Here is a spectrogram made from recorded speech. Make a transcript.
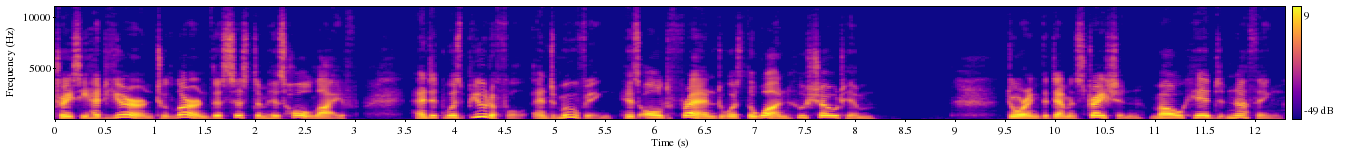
Tracy had yearned to learn this system his whole life, and it was beautiful and moving his old friend was the one who showed him. During the demonstration, Mo hid nothing,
